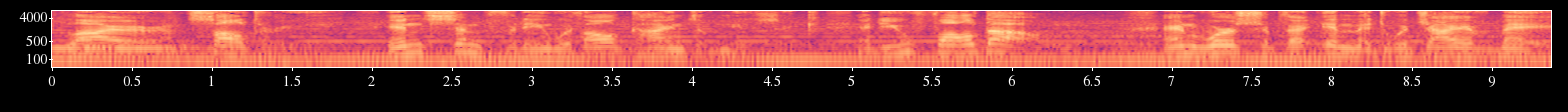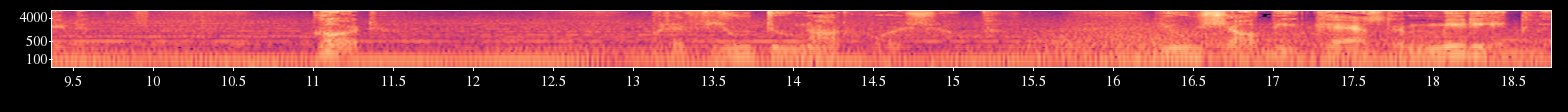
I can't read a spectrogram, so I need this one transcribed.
lyre, and psaltery in symphony with all kinds of music, and you fall down and worship the image which I have made, if you do not worship, you shall be cast immediately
